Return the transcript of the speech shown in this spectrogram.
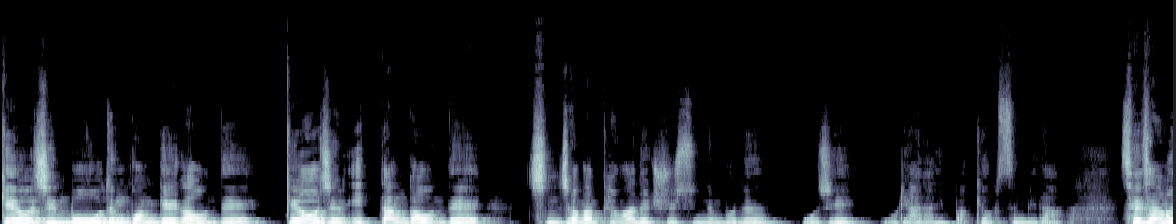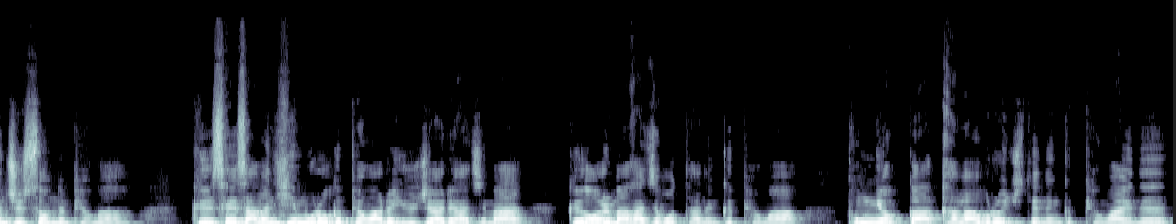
깨어진 모든 관계 가운데, 깨어진 이 땅 가운데 진정한 평안을 줄수 있는 분은 오직 우리 하나님밖에 없습니다. 세상은 줄 수 없는 평화, 그 세상은 힘으로 그 평화를 유지하려 하지만 그 얼마 가지 못하는 그 평화, 폭력과 강압으로 유지되는 그 평화에는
